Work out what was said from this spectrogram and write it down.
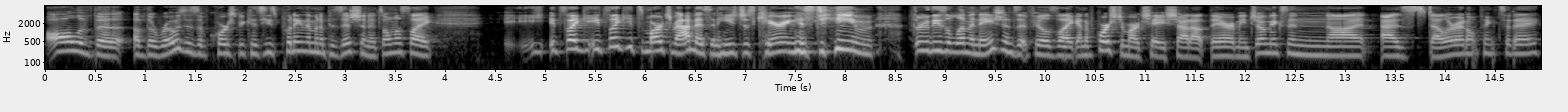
all of the of the roses, of course, because he's putting them in a position. It's almost like it's like it's like it's March Madness, and he's just carrying his team through these eliminations. It feels like, and of course, Ja'Marr Chase, shout out there. I mean, Joe Mixon not as stellar, I don't think today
